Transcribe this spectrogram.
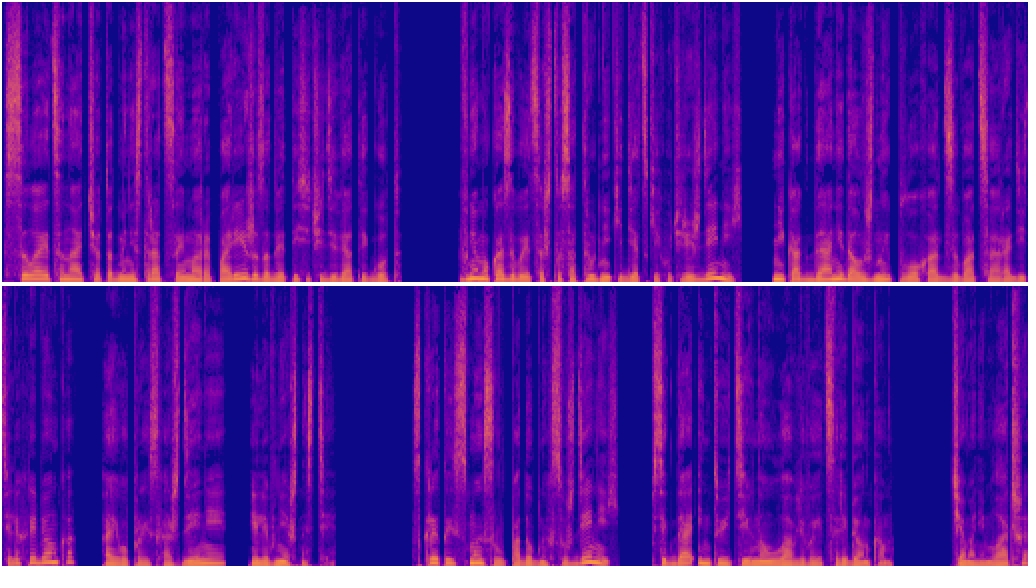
ссылается на отчет администрации мэра Парижа за 2009 год, в нем указывается, что сотрудники детских учреждений никогда не должны плохо отзываться о родителях ребенка, о его происхождении или внешности. Скрытый смысл подобных суждений всегда интуитивно улавливается ребенком. Чем они младше,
